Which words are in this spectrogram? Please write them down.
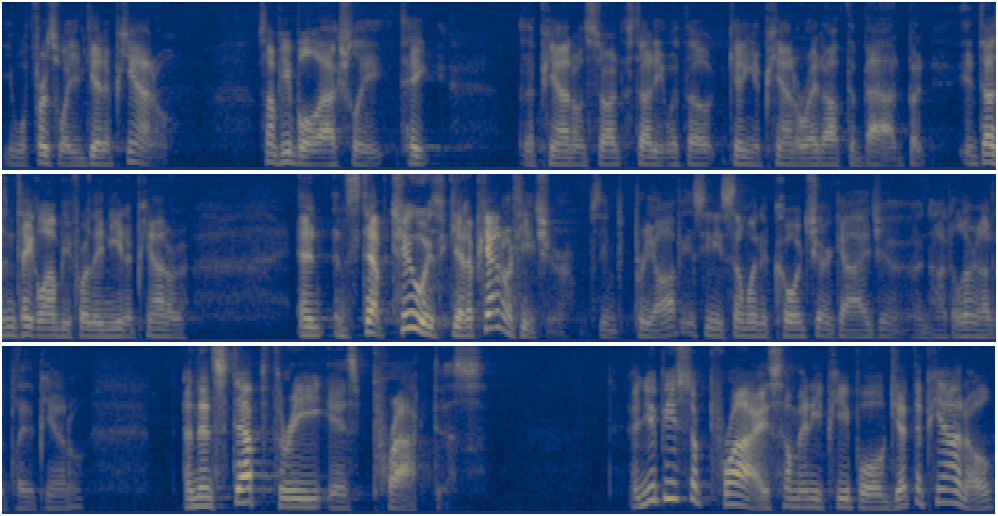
Well, first of all, you'd get a piano. Some people actually take the piano and start to study it without getting a piano right off the bat, but it doesn't take long before they need a piano. And, and step two is get a piano teacher. Seems pretty obvious. You need someone to coach or guide you on how to learn how to play the piano. And then step three is practice. And you'd be surprised how many people get the piano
